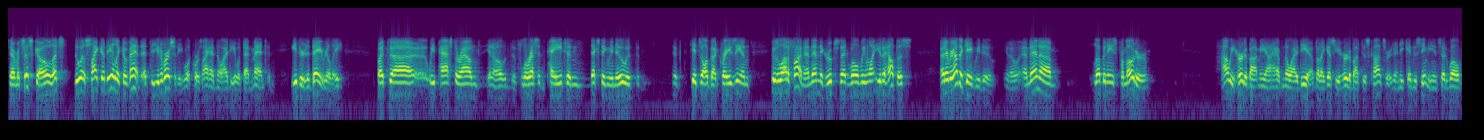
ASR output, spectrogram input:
San Francisco. Let's do a psychedelic event at the university. Well, of course, I had no idea what that meant, and either they really. But uh, we passed around, you know, the fluorescent paint, and next thing we knew, it, the, the kids all got crazy, and it was a lot of fun. And then the group said, "Well, we want you to help us at every other gig we do," you know. And then um, Lebanese promoter, how he heard about me, I have no idea, but I guess he heard about this concert, and he came to see me and said, "Well,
